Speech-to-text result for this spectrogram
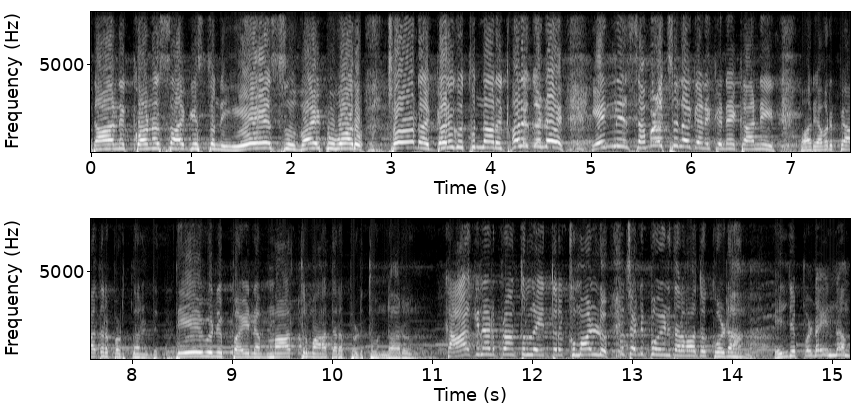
దాన్ని కొనసాగిస్తున్న ఏసు వైపు వారు చూడగలుగుతున్నారు కనుకనే ఎన్ని సమస్యలు కనుకనే కానీ వారు ఎవరిపై ఆధారపడుతున్నారంటే దేవుని పైన మాత్రం ఆధారపడుతున్నారు. కాకినాడ ప్రాంతంలో ఇద్దరు కుమారులు చనిపోయిన తర్వాత కూడా ఏం చెప్పాడైనా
